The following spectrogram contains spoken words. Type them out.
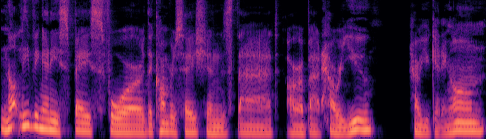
not leaving any space for the conversations that are about how are you, how are you getting on,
